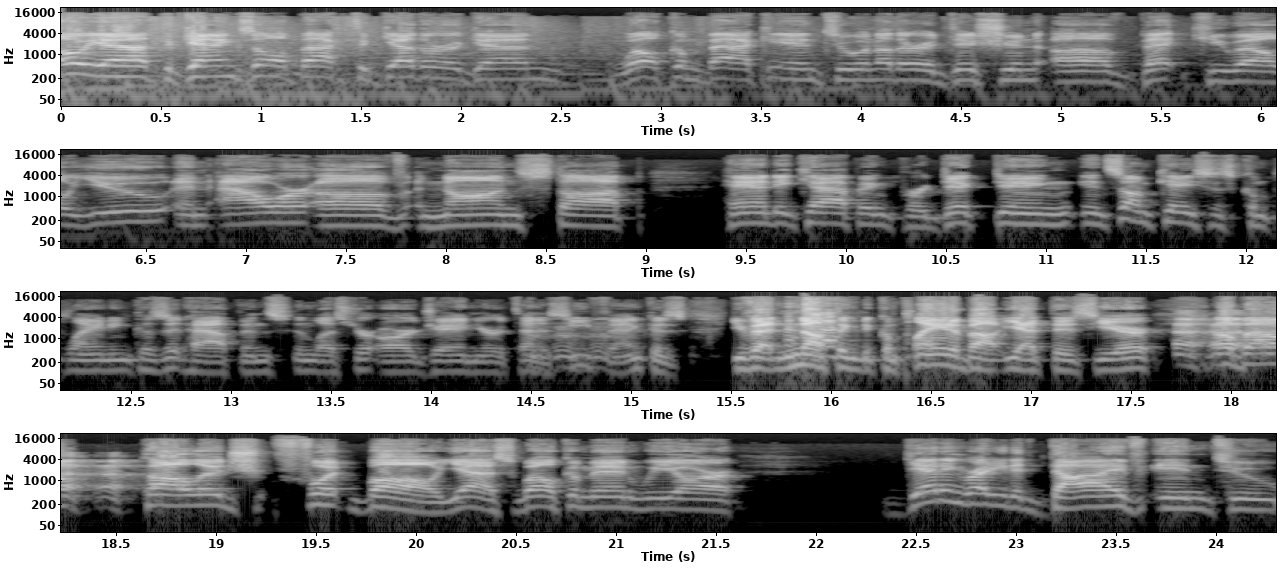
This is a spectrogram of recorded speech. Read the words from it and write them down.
Oh, yeah, the gang's all back together again. Welcome back into another edition of BetQLU, an hour of nonstop handicapping, predicting, in some cases complaining because it happens, unless you're RJ and you're a Tennessee fan, because you've had nothing to complain about yet this year about college football. Yes, welcome in. We are getting ready to dive into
